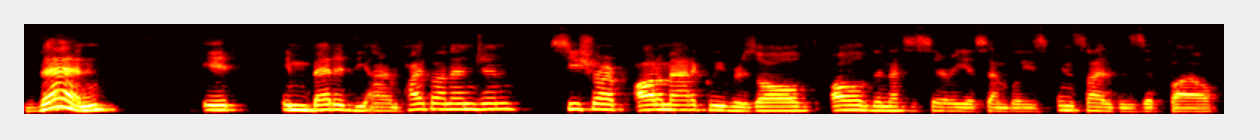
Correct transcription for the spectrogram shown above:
Then it embedded the IronPython engine. C Sharp automatically resolved all of the necessary assemblies inside of the zip file.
